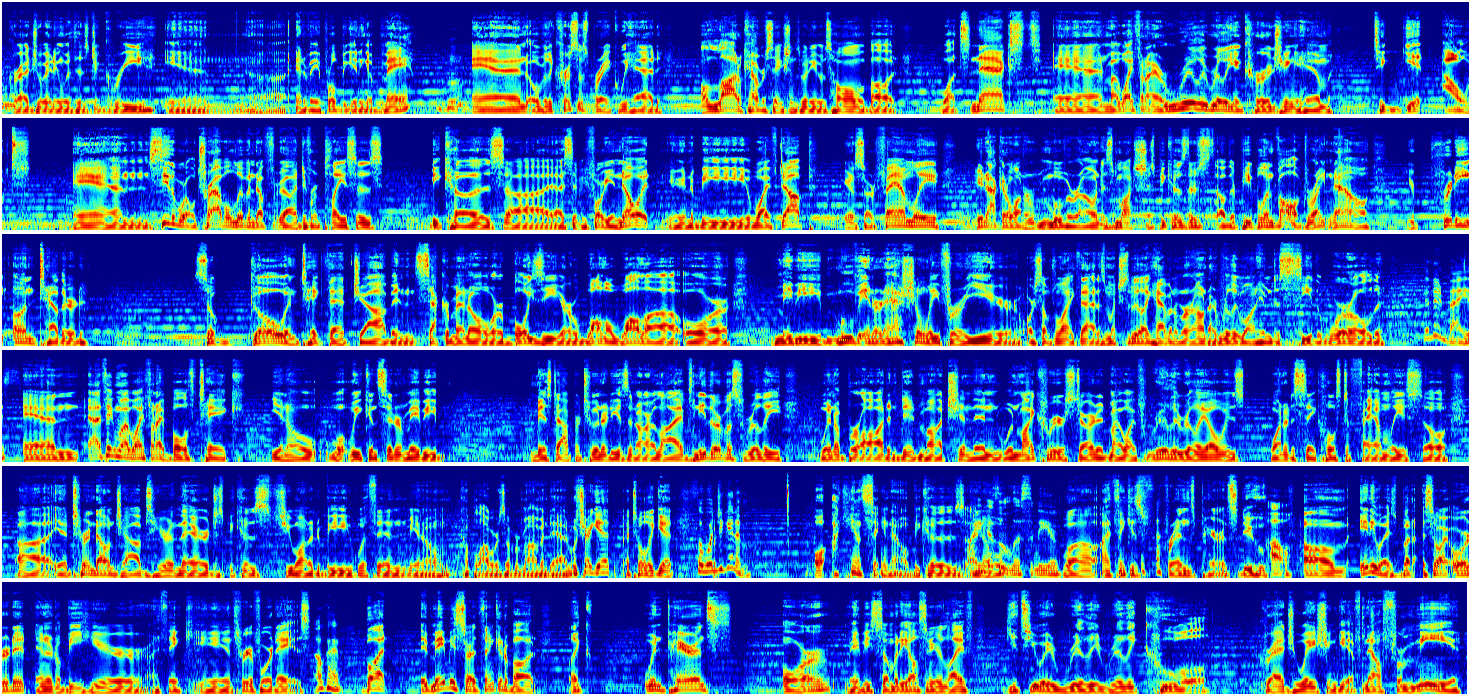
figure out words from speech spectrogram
graduating with his degree in uh, end of April, beginning of May. Mhm. And over the Christmas break, we had a lot of conversations when he was home about what's next. And my wife and I are really, really encouraging him to get out and see the world, travel, live in uh, different places. Because uh, I said before you know it, you're going to be wifed up, you're going to start a family, you're not going to want to move around as much just because there's other people involved. Right now, you're pretty untethered. So go and take that job in Sacramento or Boise or Walla Walla or maybe move internationally for a year or something like that. As much as we like having him around, I really want him to see the world. Good advice. And I think my wife and I both take, you know, what we consider maybe missed opportunities in our lives. Neither of us really went abroad and did much. And then when my career started, my wife really, really always wanted to stay close to families. So, uh, yeah, turned down jobs here and there just because she wanted to be within, you know, a couple hours of her mom and dad, which I get. I totally get. So what'd you get him? Oh, I can't say now because Why I he know doesn't listen to you. Well, I think his friends' parents do. Oh. Um. Anyways, but so I ordered it, and it'll be here. I think in three or four days. Okay. But it made me start thinking about like when parents or maybe somebody else in your life gets you a really, really cool graduation gift. Now, for me,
